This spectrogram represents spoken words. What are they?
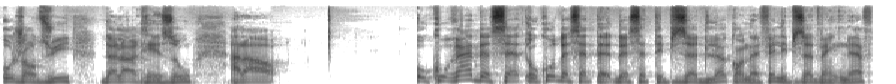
aujourd'hui de leur réseau. Alors, au courant de cette, au cours de, cette, de cet épisode-là qu'on a fait, l'épisode 29,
